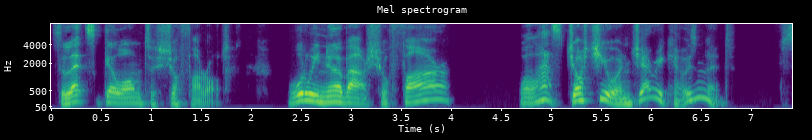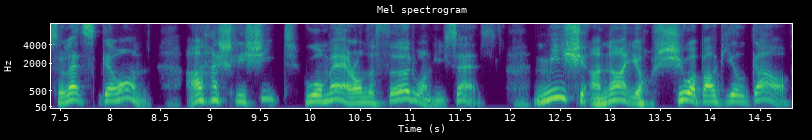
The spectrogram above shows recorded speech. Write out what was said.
So let's go on to shofarot. What do we know about shofar? Well, that's Joshua and Jericho, isn't it? So let's go on. Al Hashlishit, Hu Omer, on the third one, he says, Misha Ana Yoshua Bal Gilgal,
